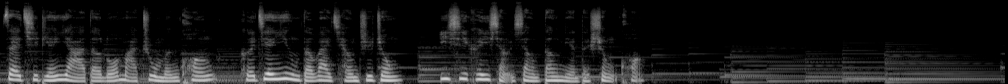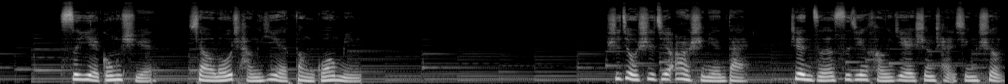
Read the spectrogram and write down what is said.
在其典雅的罗马柱门框和坚硬的外墙之中，依稀可以想象当年的盛况。丝业工学，小楼长夜放光明。十九世纪二十年代，震泽丝巾行业生产兴盛，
